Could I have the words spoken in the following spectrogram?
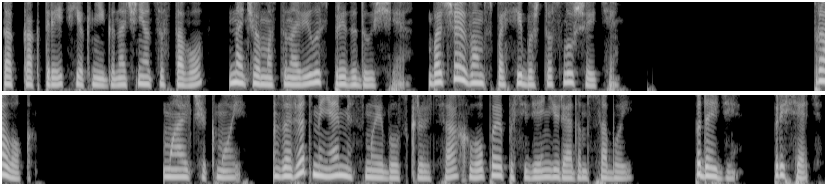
так как третья книга начнется с того, на чем остановилась предыдущая. Большое вам спасибо, что слушаете. Пролог. «Мальчик мой, Зовет меня мисс Мейбл с крыльца, хлопая по сиденью рядом с собой. «Подойди. Присядь».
